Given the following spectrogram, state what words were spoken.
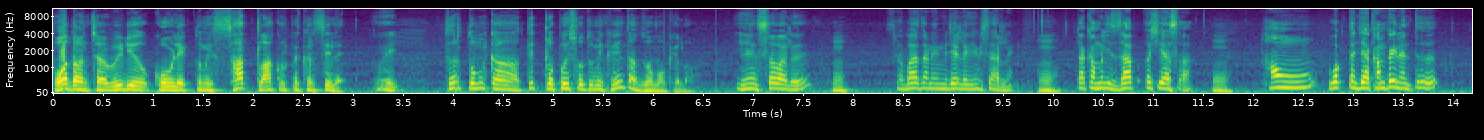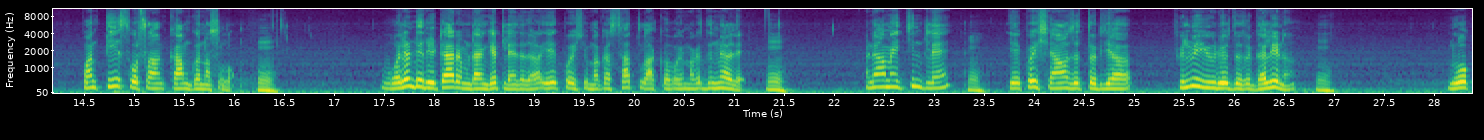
पोदांच्या व्हिडिओ कोवळेक तुमी सात लाख रुपये खर्चिले. वय तर तुमकां तितलो पयसो तुमी खंयतां जमो केलो? हें सवाल हं, सभा ताणें म्हजे लागीं विचारलें. ताका म्हजी जाप अशी आसा हं, हांव वखदां ज्या कंपनींत पंतीस वर्सां काम करनासलो. वॉलंटरी रिटायरमेंटान घेतलें तेन्ना हे पयशे म्हाका सात लाख म्हाका मेळ्ळे. हं, आनी हांवें चिंतलें हं, हे पयशे हांव जर तर ज्या फिल्मी व्हिडिओ जर घाली ना लोक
